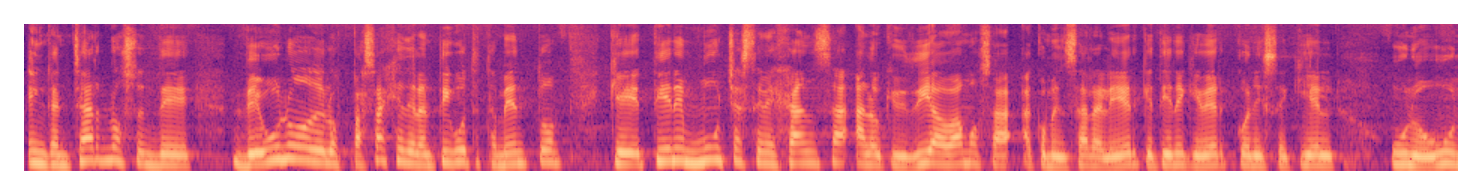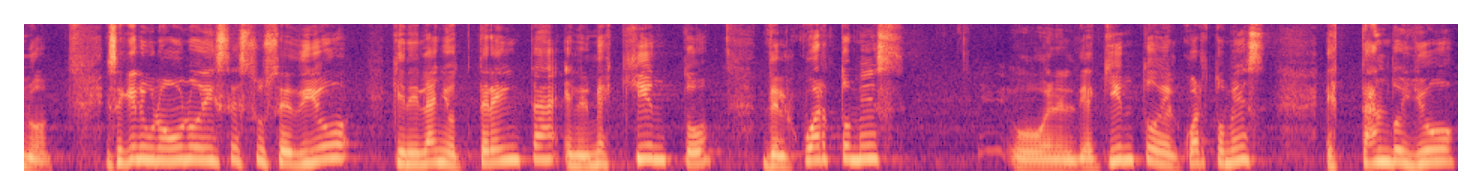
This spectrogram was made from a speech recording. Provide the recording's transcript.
engancharnos de, uno de los pasajes del Antiguo Testamento que tiene mucha semejanza a lo que hoy día vamos a, comenzar a leer, que tiene que ver con Ezequiel 1.1. Ezequiel 1.1 dice, sucedió que en el año 30, en el mes quinto del cuarto mes, o en el día quinto del cuarto mes, estando yo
